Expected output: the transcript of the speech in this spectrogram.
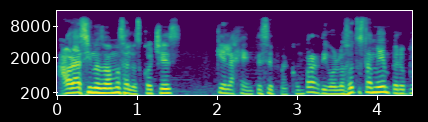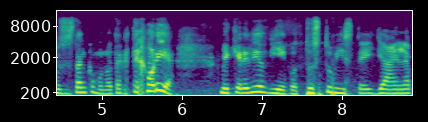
ahora sí nos vamos a los coches que la gente se puede comprar. Digo, los otros también, pero pues están como en otra categoría. Mi querido Diego, tú estuviste ya en la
